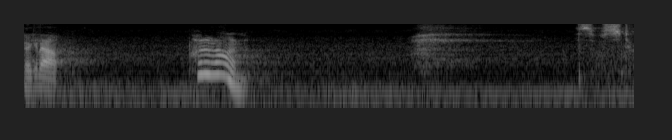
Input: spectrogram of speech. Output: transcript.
Check it out. Put it on. so stupid.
